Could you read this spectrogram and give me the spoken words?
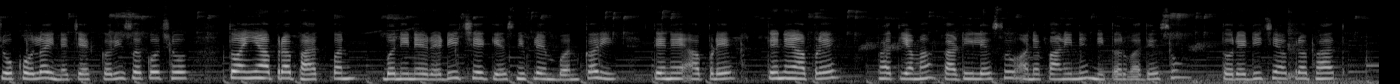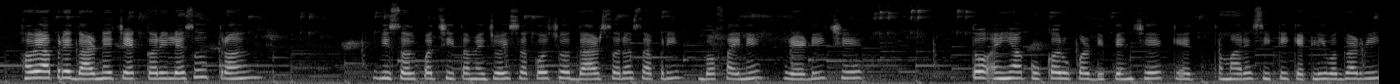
ચોખ્ખો લઈને ચેક કરી શકો છો. તો અહીંયા આપણા ભાત પણ બનીને રેડી છે. ગેસની ફ્લેમ બંધ કરી તેને આપણે તેને આપણે ભાતિયામાં કાઢી લેશું અને પાણીને નીતરવા દેશું. તો રેડી છે આપણા ભાત. હવે આપણે દાળને ચેક કરી લેશું. ત્રણ વિસલ પછી તમે જોઈ શકો છો દાળ સરસ આપણી બફાઈને રેડી છે. તો અહીંયા કુકર ઉપર ડિપેન્ડ છે કે તમારે સીટી કેટલી વગાડવી.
